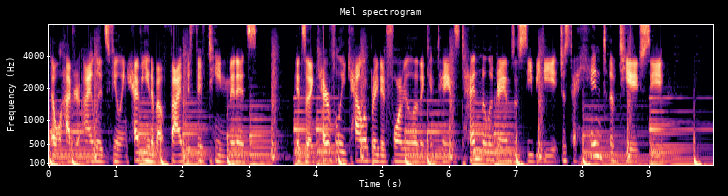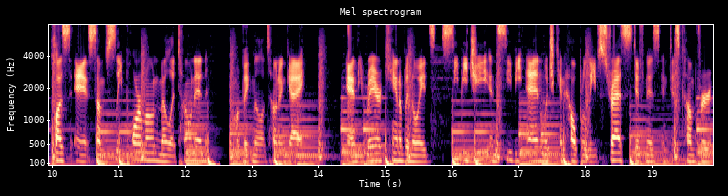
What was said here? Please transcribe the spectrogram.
that will have your eyelids feeling heavy in about five to 15 minutes. It's a carefully calibrated formula that contains 10 milligrams of CBD, just a hint of THC, plus a, some sleep hormone melatonin. I'm a big melatonin guy. And the rare cannabinoids CBG and CBN, which can help relieve stress, stiffness, and discomfort.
